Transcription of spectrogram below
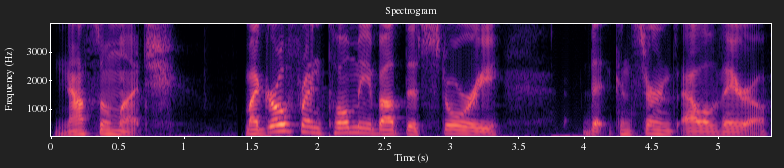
not so much. My girlfriend told me about this story that concerns aloe vera,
